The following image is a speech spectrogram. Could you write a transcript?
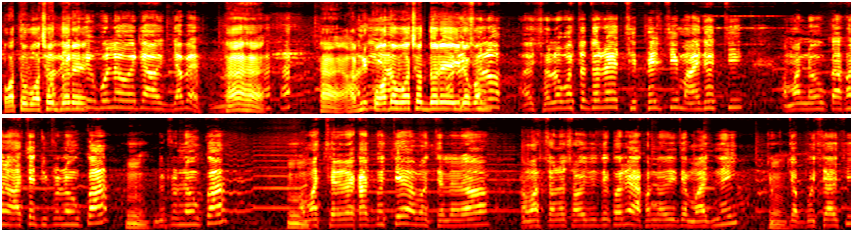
কত বছর ধরে এদিকে বললে ওইটা যাবে। হ্যাঁ হ্যাঁ। হ্যাঁ? হ্যাঁ। আপনি কত বছর ধরে এইরকম ষোলো- ষোলো বছর ধরে ছিপ ফেলছি মাছ ধরছি। আমার নৌকা এখন আছে দুটো নৌকা। হুম। দুটো নৌকা। আমার ছেলেরা কাজ করছে আমার ছেলেরা আমার সঙ্গে সহযোগিতা করে এখন নদীতে মাছ নেই চুপচাপ বসে আছি।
